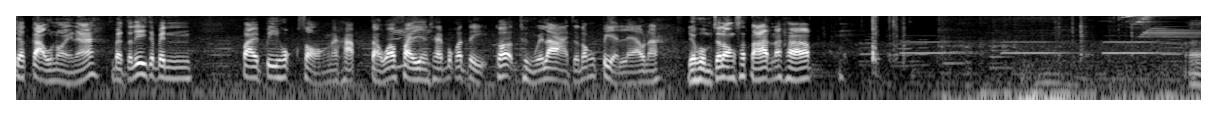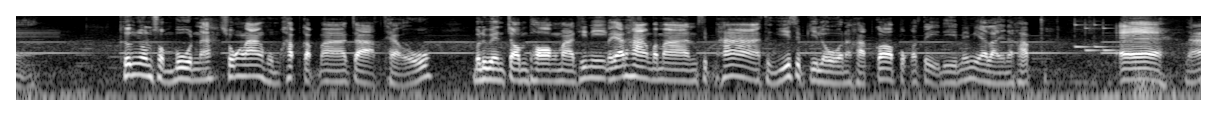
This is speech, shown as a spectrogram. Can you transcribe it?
จะเก่าหน่อยนะ แบตเตอรี่จะเป็นปลายปี 62 นะครับ แต่ว่าไฟยังใช้ปกติก็ถึงเวลาอาจจะต้องเปลี่ยนแล้วนะ เดี๋ยวผมจะลองสตาร์ทนะครับเครื่องยนต์สมบูรณ์นะ ช่วงล่างผมขับกลับมาจากแถวบริเวณจอมทองมาที่นี่ระยะทางประมาณ 15-20 กิโลนะครับ ก็ปกติดีไม่มีอะไรนะครับแอร์นะ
